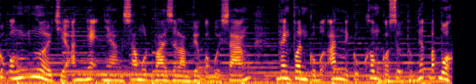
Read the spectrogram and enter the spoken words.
cũng có những người chỉ ăn nhẹ nhàng sau một vài giờ làm việc vào buổi sáng. Thành phần của bữa ăn thì cũng không có sự thống nhất bắt buộc.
